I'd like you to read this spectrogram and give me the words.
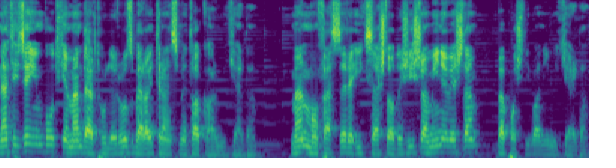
نتیجه این بود که من در طول روز برای ترانسمتا کار می کردم. من مفسر x86 را می نوشتم و پشتیبانی می کردم.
